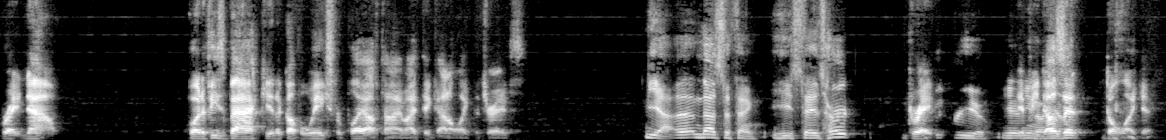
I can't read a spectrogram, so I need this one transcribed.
right now. But if he's back in a couple weeks for playoff time, I think I don't like the trades. Yeah, and that's the thing. He stays hurt Great. for you. You- If you he doesn't, don't like it.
